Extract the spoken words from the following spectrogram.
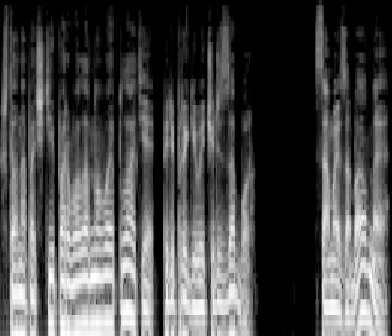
что она почти порвала новое платье, перепрыгивая через забор. Самое забавное,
